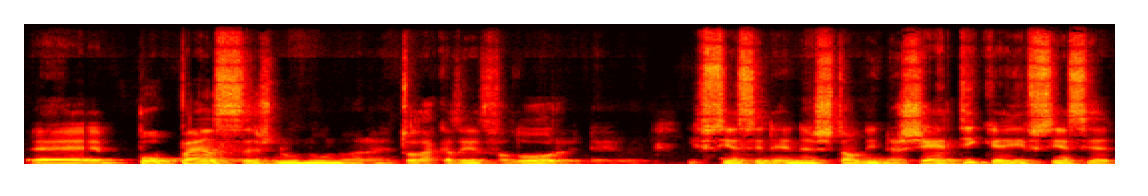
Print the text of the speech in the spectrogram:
uh, poupanças no, no, no, toda a cadeia de valor. Eficiência na gestão energética, eficiência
